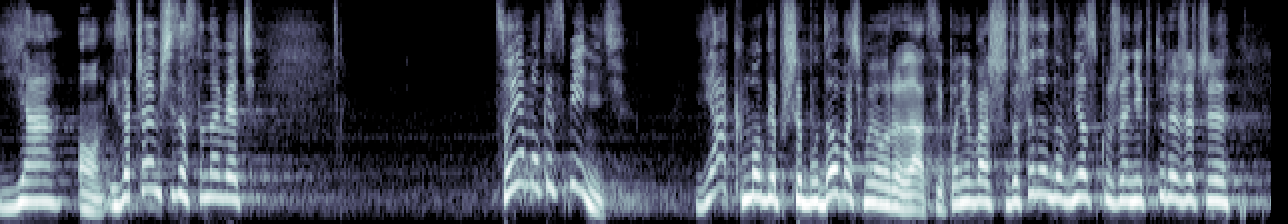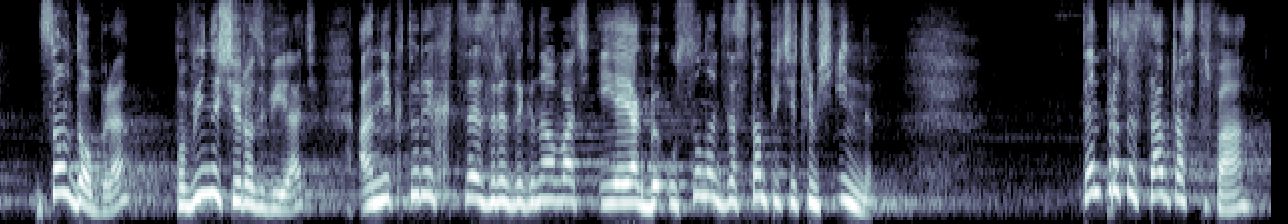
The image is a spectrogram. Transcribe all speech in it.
Ja-on. I zacząłem się zastanawiać, co ja mogę zmienić? Jak mogę przebudować moją relację? Ponieważ doszedłem do wniosku, że niektóre rzeczy są dobre, powinny się rozwijać, a niektórych chcę zrezygnować i je jakby usunąć, zastąpić je czymś innym. Ten proces cały czas trwa,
